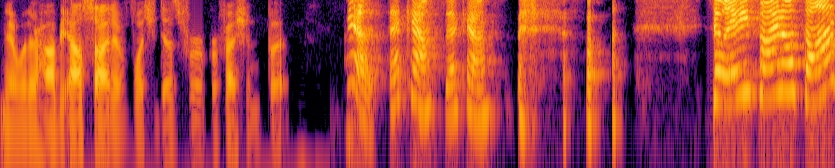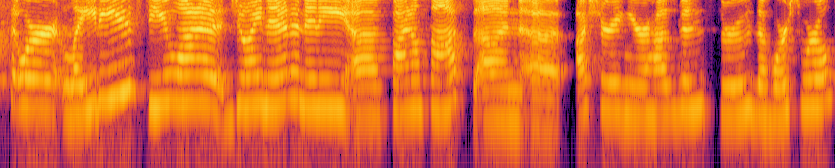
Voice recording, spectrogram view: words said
you know, with her hobby outside of what she does for a profession. But yeah, that counts. That counts. so, any final thoughts, or ladies, do you want to join in and any uh, final thoughts on uh, ushering your husbands through the horse world?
